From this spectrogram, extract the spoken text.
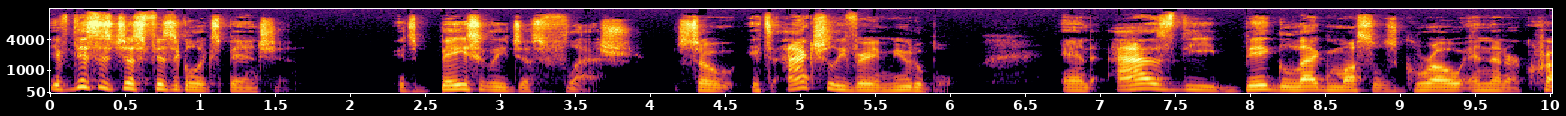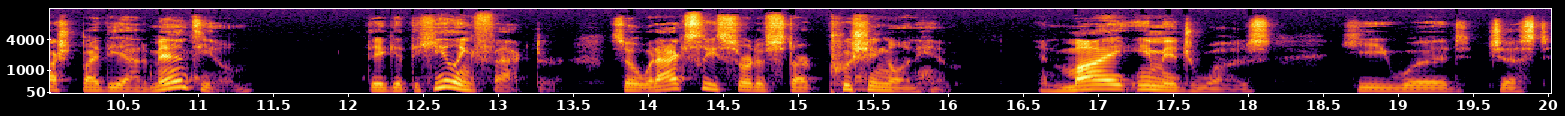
If this is just physical expansion, it's basically just flesh. So it's actually very mutable. And as the big leg muscles grow and then are crushed by the adamantium, they get the healing factor. So it would actually sort of start pushing on him. And my image was he would just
